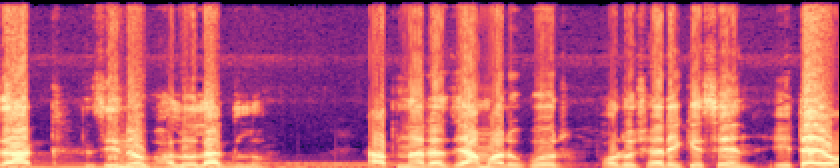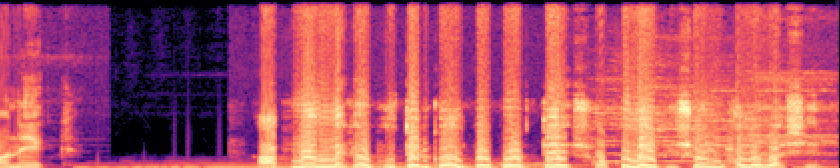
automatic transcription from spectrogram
যাক জেনেও ভালো লাগল। আপনারা যে আমার উপর ভরসা রেখেছেন এটাই অনেক। আপনার লেখা ভূতের গল্প পড়তে সকলেই ভীষণ ভালোবাসে।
